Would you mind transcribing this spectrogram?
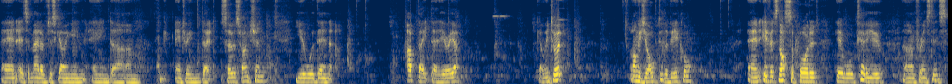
And it's a matter of just going in and um, entering that service function. You would then update that area go into it long as you're hooked to the vehicle. And if it's not supported it will tell you um, for instance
